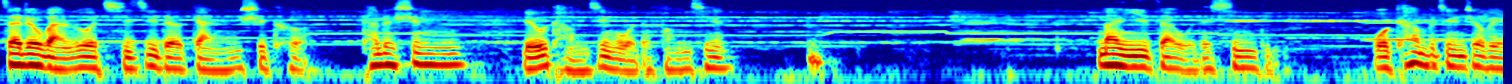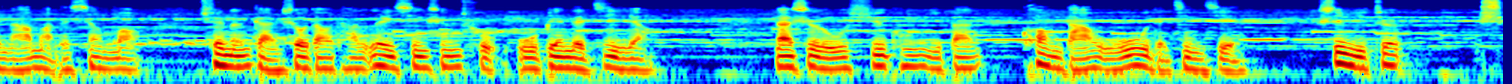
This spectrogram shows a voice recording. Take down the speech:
在这宛若奇迹的感人时刻，他的声音流淌进我的房间，漫溢在我的心底。我看不见这位拿马的相貌，却能感受到他内心深处无边的寂寥。那是如虚空一般旷达无物的境界，是与这，是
